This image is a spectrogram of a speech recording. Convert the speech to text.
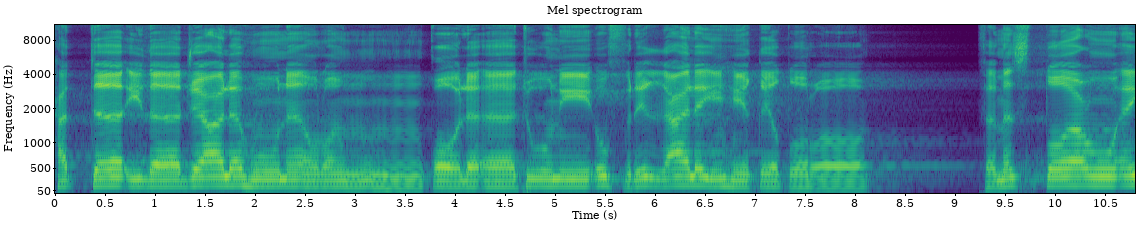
حتى إذا جعله نارا قال آتوني أفرغ عليه قطرا. فما استطاعوا أن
